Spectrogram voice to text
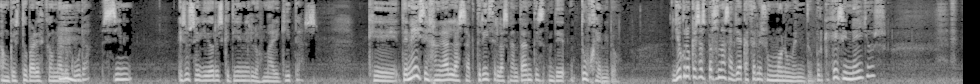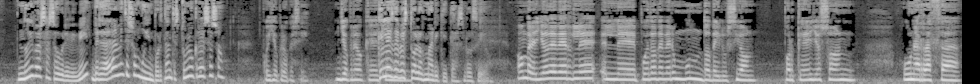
aunque esto parezca una locura, sin esos seguidores que tienen los mariquitas, que tenéis en general las actrices, las cantantes de tu género? Yo creo que a esas personas habría que hacerles un monumento, porque que sin ellos no ibas a sobrevivir. Verdaderamente son muy importantes. ¿Tú no crees eso? Pues yo creo que sí. Yo creo que... ¿Qué les un- debes tú a los mariquitas, Rocío? Hombre, yo deberle, le puedo deber un mundo de ilusión, porque ellos son una raza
